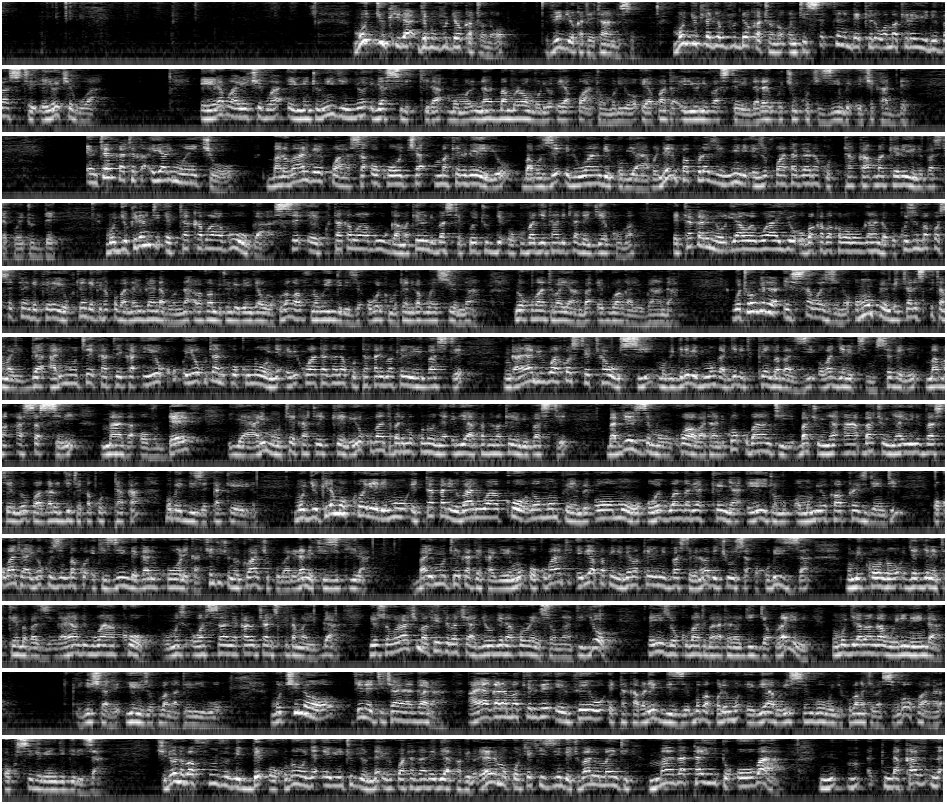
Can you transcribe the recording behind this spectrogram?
mujjukira gye buvuddeyo katono video kati etandise. Mujjukira gye buvuddeyo katono nti settendekero wa makerere university eyokyebwa. Era bwayokebwa ebintu bingi nnyo ebyasirikira nabambulawo omuliro eyakwata omuliro eyakwata euniversity ddala ku kizimbe ekikadde. Enteekateeka eyali mu ekyo bano baali bekwasa okwokya makerere eyo babuze ebiwandiiko byabwe n'empapula zennyini ezikwatagana ku ttaka makerere university kwetudde. Mujjukira nti ettaka bwaguuga ettaka bwaguuga makerere university kwetudde okuva gyetandikira negyekoma ettaka lino lyawebwayo obwakabaka bwa buganda okuzimbako settendekero eyo okutendekerako bannayuganda bonna abava mu bitundu ebyenjawulo kubanga bafuna obuyigirize obuli ku mutendera gw'ensi yonna n'okuba nti bayamba eggwanga uganda wetwogerera essaawa zino omumpembe charles peter mayiga ali mu nteekateeka ey'okutandika okunoonya ebikwatagana ku ttaka limakere university ng'ayambibwako state house mu bigere bimu nga janet kembabazi oba janet museveni mama assassin mother of death yali mu nteekateeka eno ey'okuba nti bali mu kunoonya ebyapa byamakere university. Babyezze mu nkwawa batandike okuba nti bacunya university n'okwagala ogiteeka ku ttaka bo beddiza ettaka eryo. Mujjukire mu kkoera erimu ettaka lino baaliwaako n'omumpembe omu ow'eggwanga lya kenya eyeyita omumyuka wa pulezidenti okuba nti alina okuzimbako ekizimbe gali kwoleka. Kintu kino twakikuba era ne kizikira bali mu nteekateeka y'emu okuba nti ebyapa bino byamakere university bena babikyusa okubizza mu mikono gya janet kembabazi ng'ayambibwako owasanya kalo charles peter mayiga. Yosonga lwaki makere tebakyajogerako olw'ensonga nti yo eyinza okuba nti banatera ogijja ku layini mumugirabanga bweri naye nga initially yinza okuba nga teriiwo. Mu kino janet kyayagala ayagala makerere eveewo ettaka balyeddize bo bakolemu ebyabwe ebisinga obungi kubanga kyebasinga okwagala okusiiga ebyenjigiriza kino no bafunvubidde okunoonya ebintu byonna ebikwatagana ebyapa bino. Era nemukwokya ekizimbe ekyo baali bamanyi nti mother title oba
